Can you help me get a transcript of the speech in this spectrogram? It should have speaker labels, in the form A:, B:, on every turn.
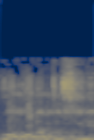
A: saudara 2 Korintus 5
